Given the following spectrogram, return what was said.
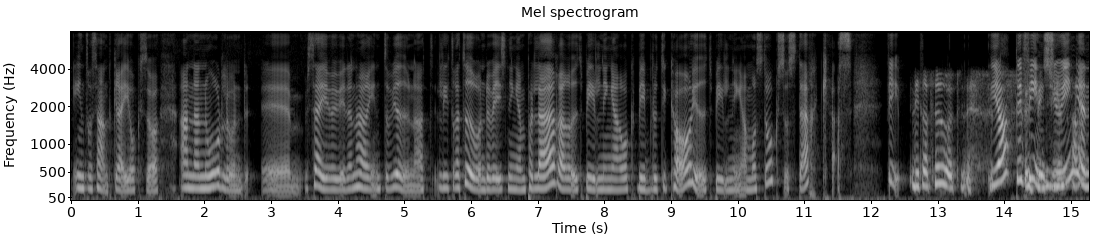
intressant grej också. Anna Nordlund eh, säger ju i den här intervjun att litteraturundervisningen på lärarutbildningar och bibliotekarieutbildningar måste också stärkas. Vi... Litteraturutbildning? Ja, det finns ju ingen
